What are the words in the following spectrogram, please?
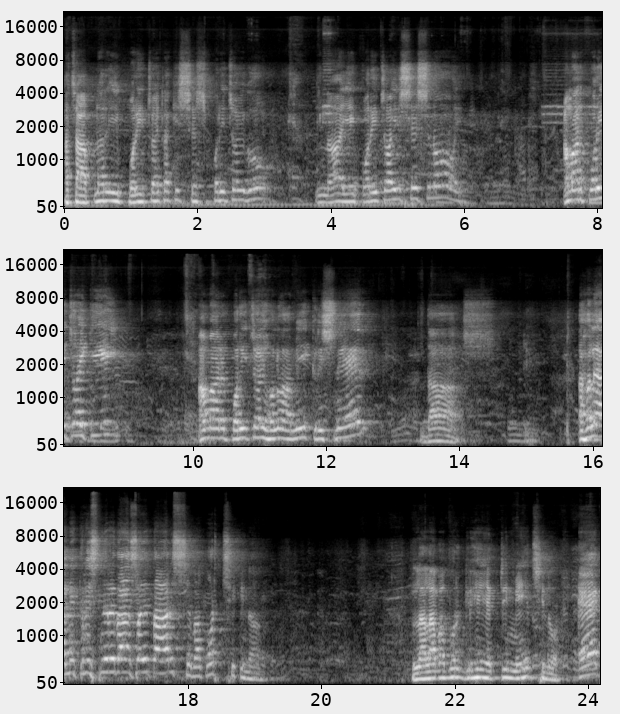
আচ্ছা আপনার এই পরিচয়টা কি শেষ পরিচয় গো? না, এই পরিচয় শেষ নয়। আমার পরিচয় কি? আমার পরিচয় হলো আমি কৃষ্ণের দাস। তাহলে আমি কৃষ্ণের দাস হয়ে তার সেবা করছি কিনা? লালা বাবুর গৃহে একটি মেয়ে ছিল। এক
